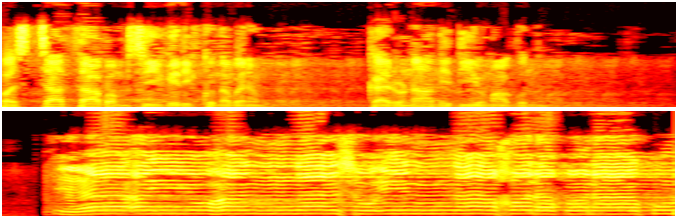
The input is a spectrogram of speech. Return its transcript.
പശ്ചാത്താപം സ്വീകരിക്കുന്നവനും കരുണാനിധിയുമാകുന്നു يا أيها الناس إنا خلقناكم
